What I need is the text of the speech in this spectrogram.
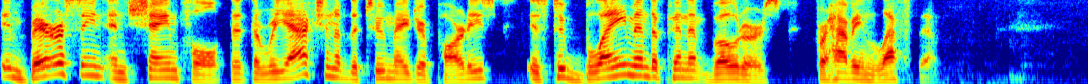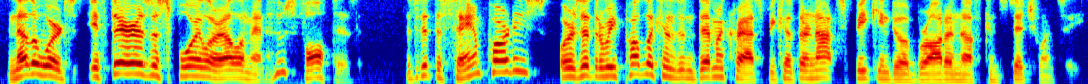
embarrassing and shameful that the reaction of the two major parties is to blame independent voters for having left them in other words, if there is a spoiler element, whose fault is it? Is it the Sam parties or is it the Republicans and Democrats because they're not speaking to a broad enough constituency?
